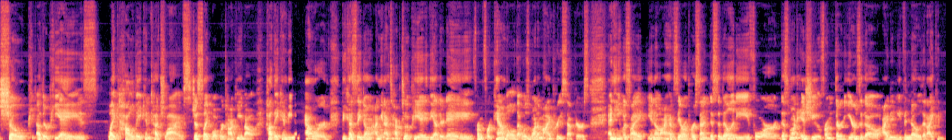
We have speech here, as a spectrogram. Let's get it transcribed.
show other PAs like how they can touch lives, just like what we're talking about, how they can be empowered because they don't. I mean, I talked to a PA the other day from Fort Campbell that was one of my preceptors, and he was like, you know, I have 0% disability for this one issue from 30 years ago. I didn't even know that I could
